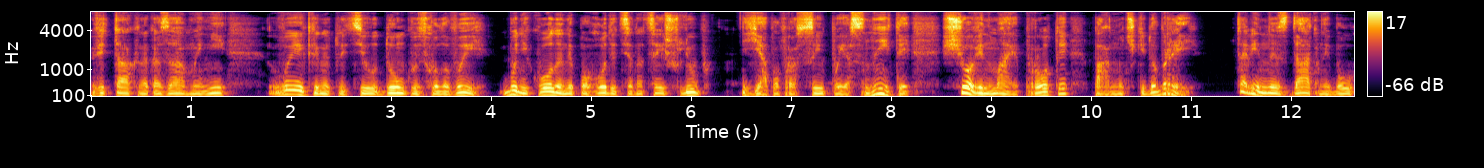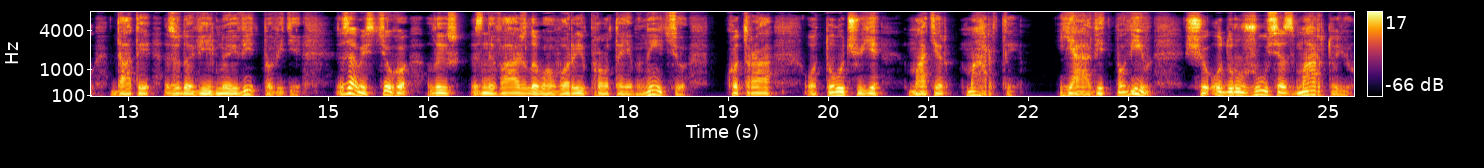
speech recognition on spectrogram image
Відтак наказав мені викинути цю думку з голови, бо ніколи не погодиться на цей шлюб. Я попросив пояснити, що він має проти панночки Добрей. Та він не здатний був дати задовільної відповіді, замість цього лиш зневажливо говорив про таємницю, котра оточує матір Марти. Я відповів, що одружуся з Мартою,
